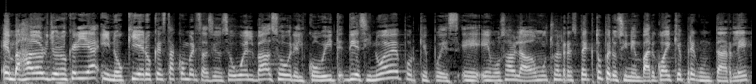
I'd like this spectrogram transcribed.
Embajador, yo no quería y no quiero que esta conversación se vuelva sobre el COVID-19 porque pues eh, hemos hablado mucho al respecto, pero sin embargo hay que preguntarle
